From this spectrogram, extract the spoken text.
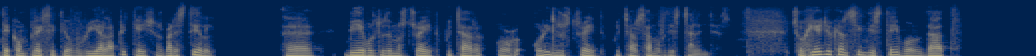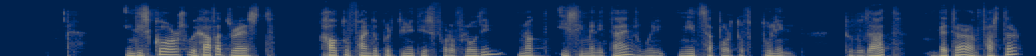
the complexity of real applications, but still uh, be able to demonstrate which are or, or illustrate which are some of these challenges. So here you can see in this table that in this course, we have addressed how to find opportunities for offloading. Not easy many times. We need support of tooling to do that better and faster.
